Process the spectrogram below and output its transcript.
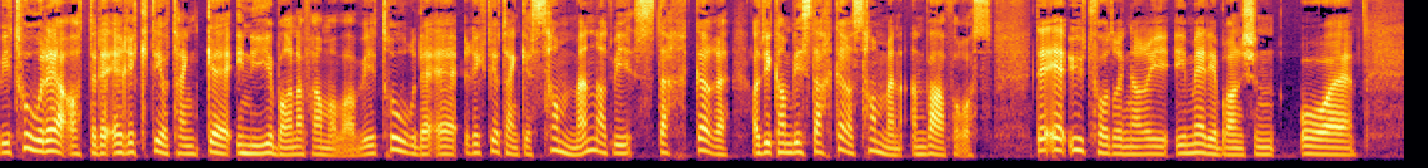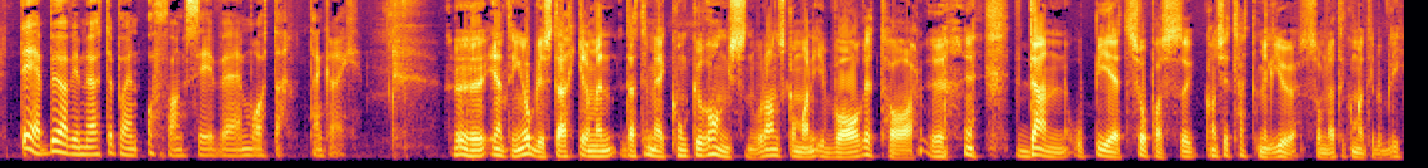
Vi tror det at det er riktig å tenke i nye baner fremover. Vi tror det er riktig å tenke sammen, at vi, at vi kan bli sterkere sammen enn hver for oss. Det er utfordringer i, i mediebransjen, og eh, det bør vi møte på en offensiv eh, måte, tenker jeg. Én ting er å bli sterkere, men dette med konkurransen, hvordan skal man ivareta uh, den oppi et såpass kanskje tett miljø som dette kommer til å bli?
